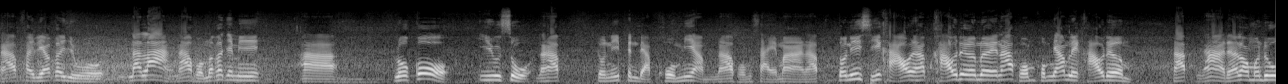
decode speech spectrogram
นะครับไฟเลี้ยวก็อยู่ด้านล่างนะครับผมแล้วก็จะมีอ่าโลโก้อิวสุนะครับ ตัวนี้เป็นแบบโครเมียมนะครับผมใส่มานะครับ ตัวนี้สีขาวนะครับขาวเดิมเลยนะครับผมผมย้ำเลยขาวเดิมนะครับอ่าเดี๋ยวเรามาดู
